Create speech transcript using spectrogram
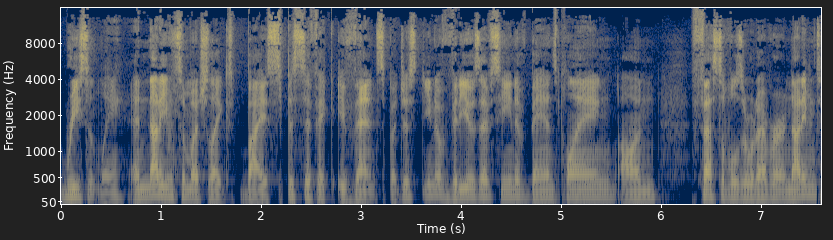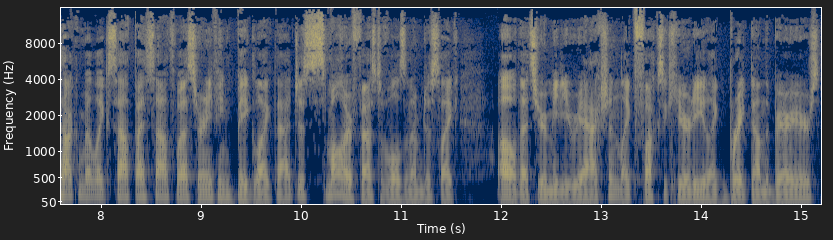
recently and not even so much like by specific events, but just, you know, videos I've seen of bands playing on festivals or whatever. Not even talking about like South by Southwest or anything big like that, just smaller festivals and I'm just like, oh, that's your immediate reaction, like fuck security, like break down the barriers.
